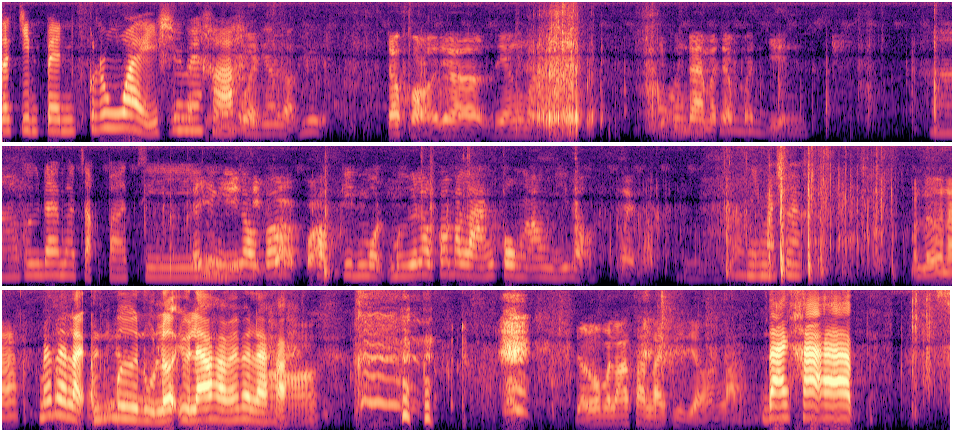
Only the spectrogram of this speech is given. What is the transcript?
จะกินเป็นกล้วยใช่ไหมคะเดียวเหรอพี่เจ้าของจะเลี้ยงมาที่เพิ่งได้มาจากปาจีน อ่าเพิ่งได้มาจากปาจีแล้วอย่างนี้เราก็ยี่สิบกว่า พอกินหมดมื้อเราก็มาล้างกรงเอาอย่างนี้เหรอใช่ครับ อันนี้มาช่วยค่ะมันเลอะนะ ไม่เป็นไรมือหนูเลอะอยู่แล้วค่ะ ไม่เป็นไรค่ะ อ๋อเดี๋ยวลงไปล้างทันไรทีเดียวข้างล่างได้ครับโซ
